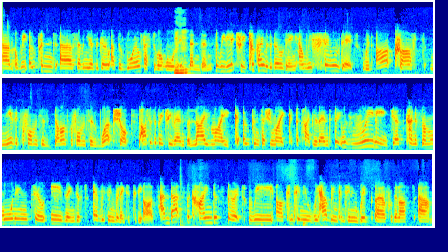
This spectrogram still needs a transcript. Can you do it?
Um, we opened uh, seven years ago at the Royal Festival Hall mm-hmm. in London. So we literally took over the building and we filled it with art, crafts, music performances, dance performances, workshops, participatory events, a live mic, open session mic a type event. So it was really just kind of from morning till evening, just everything related to the arts. And that's the kind of spirit we are continuing, we have been continuing with uh, for the last um,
